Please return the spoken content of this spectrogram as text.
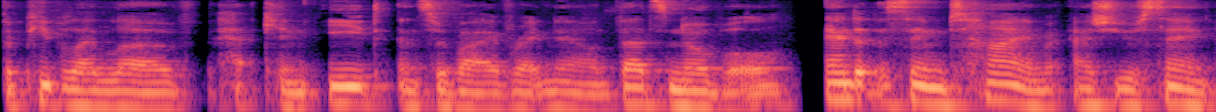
the people I love can eat and survive right now. That's noble. And at the same time, as you're saying,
